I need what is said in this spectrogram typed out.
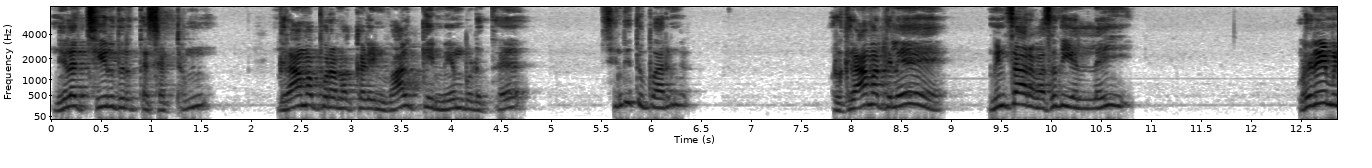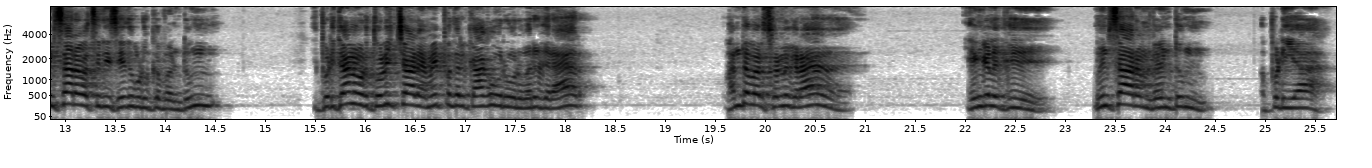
நில சீர்திருத்த சட்டம் கிராமப்புற மக்களின் வாழ்க்கை மேம்படுத்த சிந்தித்து பாருங்கள். ஒரு கிராமத்திலே மின்சார வசதி இல்லை. உடனே மின்சார வசதி செய்து கொடுக்க வேண்டும். இப்படித்தான் ஒரு தொழிற்சாலை அமைப்பதற்காக ஒருவர் வருகிறார். வந்தவர் சொல்லுகிறார் எங்களுக்கு மின்சாரம் வேண்டும். அப்படியா?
